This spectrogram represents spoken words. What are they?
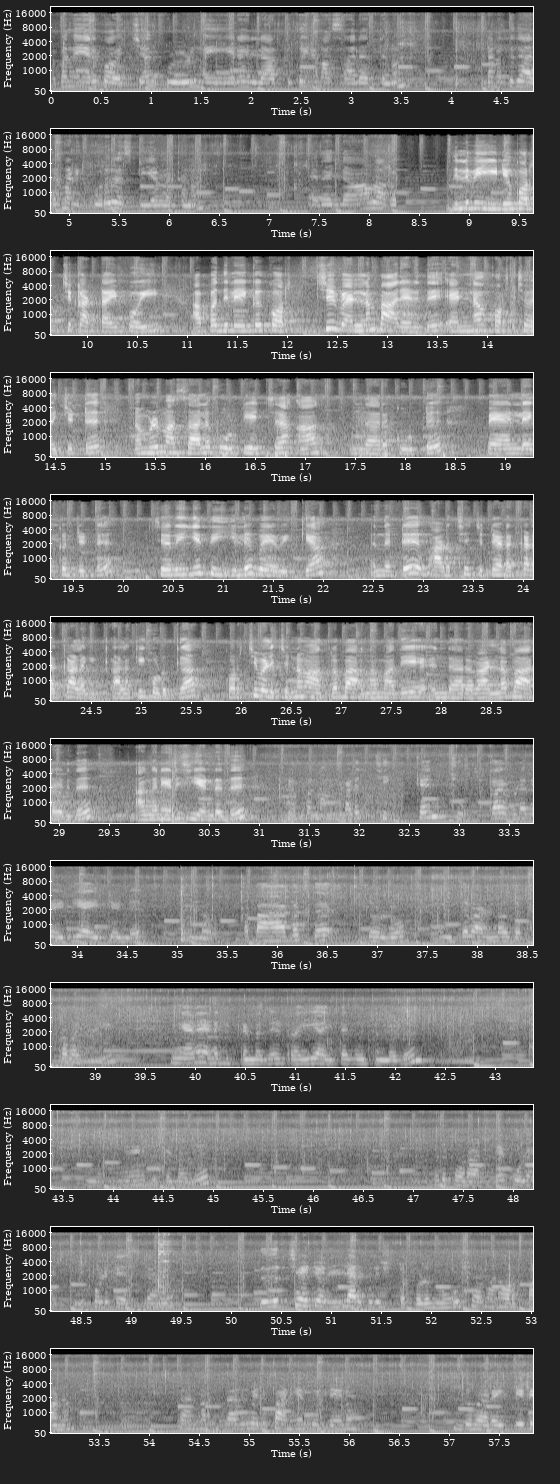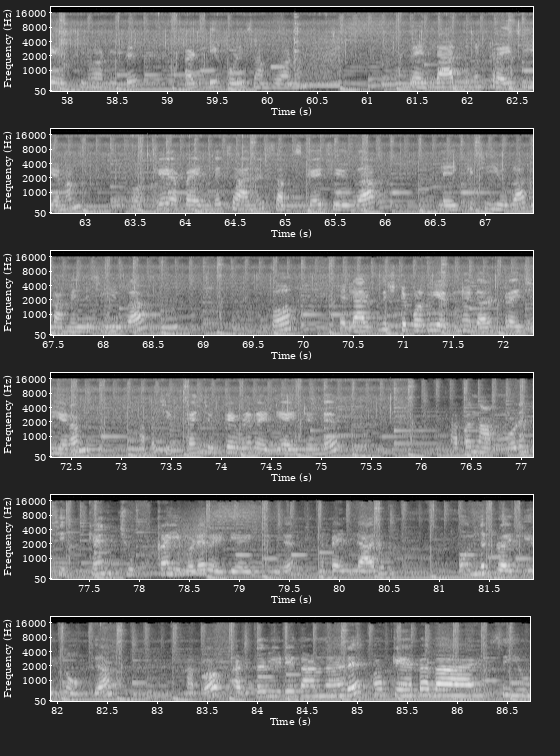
അപ്പം നേരെ കുഴച്ച് അത് ഫുള്ള് നേരെ എല്ലാവർക്കും അതിന് മസാല എത്തണം. എന്നിട്ട് നമുക്കിത് അരമണിക്കൂർ റെസ്റ്റ് ചെയ്യാൻ വെക്കണം. അതെല്ലാ ഭാഗത്തും ഇതിൽ വീഡിയോ കുറച്ച് കട്ടായി പോയി. അപ്പോൾ ഇതിലേക്ക് കുറച്ച് വെള്ളം പാരരുത്. എണ്ണ കുറച്ച് ഒഴിച്ചിട്ട് നമ്മൾ മസാല കൂട്ടി വെച്ച ആ എന്താ പറയുക കൂട്ട് പാനിലേക്ക് ഇട്ടിട്ട് ചെറിയ തീയിൽ വേവിക്കുക. എന്നിട്ട് അടച്ചു വെച്ചിട്ട് ഇടയ്ക്കിടയ്ക്ക് ഇളകി ഇളക്കി കൊടുക്കുക. കുറച്ച് വെളിച്ചെണ്ണ മാത്രം പാർന്നാൽ മതി. എന്താ പറയുക വെള്ളം പാറരുത് അങ്ങനെയാണ് ചെയ്യേണ്ടത്. ഇപ്പം നമ്മുടെ ചിക്കൻ ചുക്ക ഇവിടെ റെഡി ആയിട്ടുണ്ട്. അപ്പോൾ പാകത്തെ ഇതുള്ളൂ. ഇതിലത്തെ വെള്ളം ഇതൊക്കെ വറ്റി ഇങ്ങനെയാണ് കിട്ടേണ്ടത്. ഡ്രൈ ആയിട്ടാണ് കിട്ടേണ്ടത്. ഇങ്ങനെയാണ് കിട്ടേണ്ടത്. ഇത് പൊറാട്ടിന്റെ കൂടെ പൊളി ടേസ്റ്റാണ് തീർച്ചയായിട്ടും എല്ലാവർക്കും ഇത് ഇഷ്ടപ്പെടും. നൂറ് ശതമാനം ഉറപ്പാണ്. കാരണം ഇത് അത് വലിയ പണിയൊന്നും ഇല്ലേനും. നമുക്ക് വെറൈറ്റി ടേസ്റ്റിന് വേണ്ടിയിട്ട് അടിപൊളി സംഭവമാണ്. ഇത് എല്ലാവരും ട്രൈ ചെയ്യണം. ഓക്കെ അപ്പോൾ എന്റെ ചാനൽ സബ്സ്ക്രൈബ് ചെയ്യുക ലൈക്ക് ചെയ്യുക കമന്റ് ചെയ്യുക. അപ്പോൾ എല്ലാവർക്കും ഇഷ്ടപ്പെടുന്ന എതിനും എല്ലാവരും ട്രൈ ചെയ്യണം. അപ്പോൾ ചിക്കൻ ചുക്ക ഇവിടെ റെഡി ആയിട്ടുണ്ട്. അപ്പം നമ്മുടെ ചിക്കൻ ചുക്ക ഇവിടെ റെഡി ആയിട്ടുണ്ട്. അപ്പോൾ എല്ലാവരും ഒന്ന് ട്രൈ ചെയ്ത് നോക്കുക. അപ്പോൾ അടുത്ത വീഡിയോ കാണുന്നവരെ okay bye bye see you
